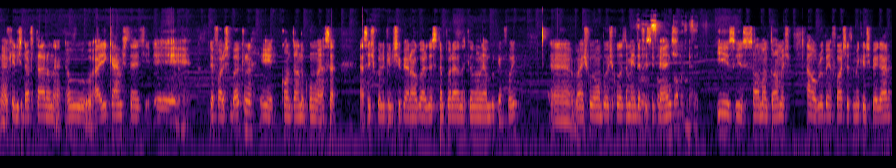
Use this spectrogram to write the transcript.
é, que eles draftaram, né? O Eric Armstead e DeForest Buckner, e contando com essa, essa escolha que eles tiveram agora dessa temporada, que eu não lembro quem foi. É, mas foi uma boa escolha também defensive Solomon end. Foi? Isso, isso, Solomon Thomas. Ah, o Ruben Foster também que eles pegaram.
